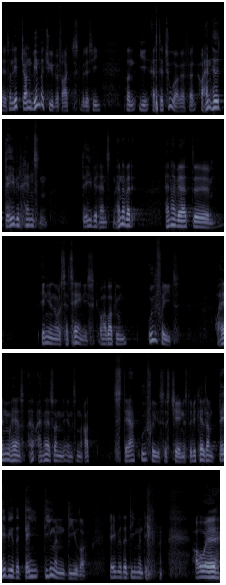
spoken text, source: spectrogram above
Øh, sådan lidt John Wimber-type faktisk, vil jeg sige. Sådan i astatur i hvert fald. Og han hed David Hansen. David Hansen. Han har været, han har været øh, inde i noget satanisk, og har bare blevet udfriet. Og han nu her, han havde sådan en sådan ret stærk udfrielsestjeneste. Vi kaldte ham David the Demon Dealer. David the Demon Dealer. og øh,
